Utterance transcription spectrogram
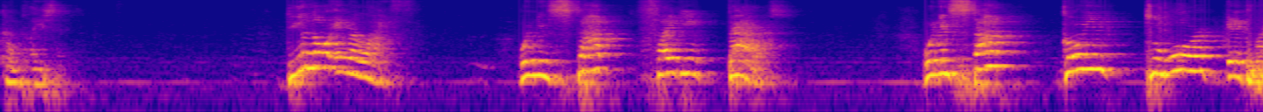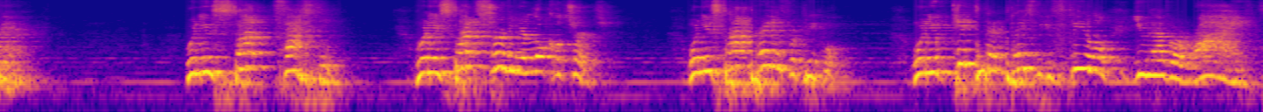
complacent. Do you know in your life, when you stop fighting battles, when you stop going to war in prayer, when you stop fasting, when you stop serving your local church, when you stop praying for people, when you get to that place where you feel you have arrived,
